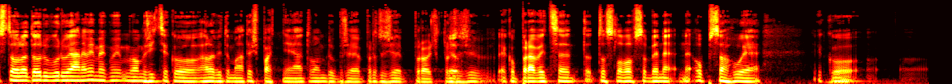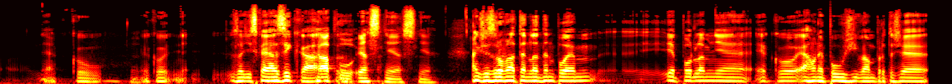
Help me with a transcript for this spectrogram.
z tohoto důvodu já nevím, jak mi mám říct, jako, hele, vy to máte špatně, já to mám dobře, protože proč? Protože jo. jako pravice to, to slovo v sobě ne, neobsahuje jako nějakou, jako z hlediska jazyka. Chápu, to, jasně, jasně. Takže zrovna tenhle ten pojem je podle mě, jako já ho nepoužívám, protože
